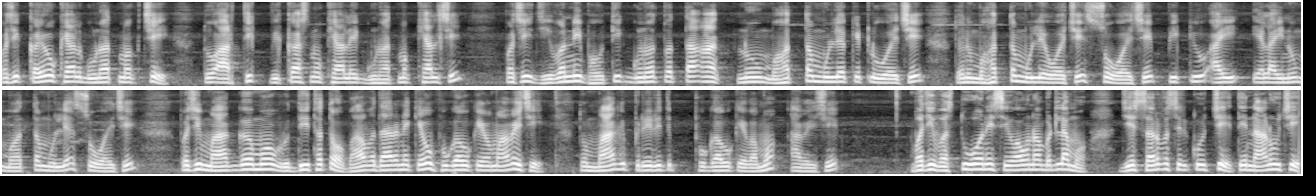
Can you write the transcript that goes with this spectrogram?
પછી કયો ખ્યાલ ગુણાત્મક છે? તો આર્થિક વિકાસનો ખ્યાલ એક ગુણાત્મક ખ્યાલ છે. પછી જીવનની ભૌતિક ગુણવત્તા આંકનું મહત્તમ મૂલ્ય કેટલું હોય છે? તો એનું મહત્તમ મૂલ્ય હોય છે સો હોય છે. પીક્યુ આઈ એલઆઈનું મહત્તમ મૂલ્ય સો હોય છે. પછી માગમાં વૃદ્ધિ થતો ભાવ વધારાને કેવો ફુગાવો કહેવામાં આવે છે? તો માગ પ્રેરિત ફુગાવો કહેવામાં આવે છે. પછી વસ્તુઓ અને સેવાઓના બદલામાં જે સર્વસ્વીકૃત છે તે નાણું છે,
